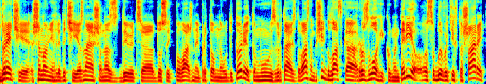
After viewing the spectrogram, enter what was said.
До речі, шановні глядачі, я знаю, що нас дивиться досить поважна і притомна аудиторія, тому звертаюсь до вас. Напишіть, будь ласка, розлогі коментарі, особливо ті, хто шарить,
